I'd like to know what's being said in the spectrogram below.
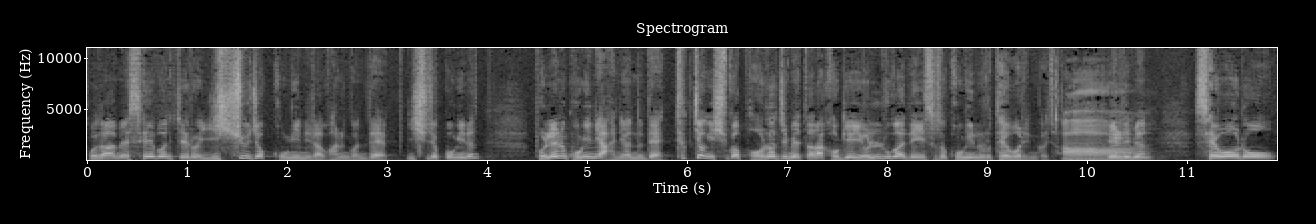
그 다음에 세 번째로 이슈적 공인이라고 하는 건데 이슈적 공인은 본래는 공인이 아니었는데 특정 이슈가 벌어짐에 따라 거기에 연루가 돼 있어서 공인으로 되어버리는 거죠. 아. 예를 들면 세월호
